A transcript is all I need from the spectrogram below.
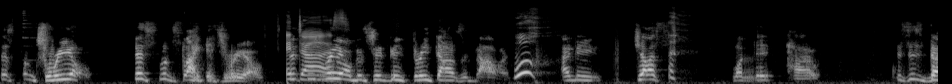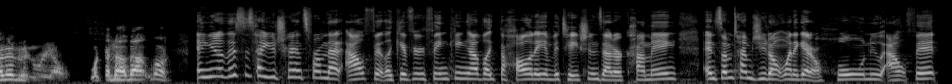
this looks real. This looks like it's real. It this does. Is real. This should be three thousand dollars. Woo! I mean, just look at how this is better than real. Look at how that looks. And you know, this is how you transform that outfit. Like if you're thinking of like the holiday invitations that are coming, and sometimes you don't want to get a whole new outfit.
